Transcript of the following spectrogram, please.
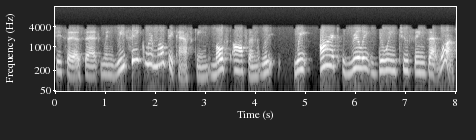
she says that when we think we're multitasking, most often we, we aren't really doing two things at once,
